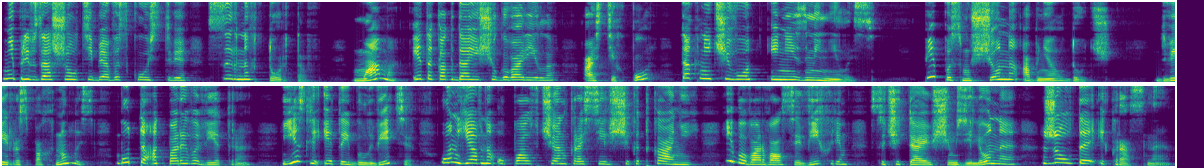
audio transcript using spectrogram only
не превзошел тебя в искусстве сырных тортов. Мама это когда еще говорила, а с тех пор так ничего и не изменилось». Пиппа смущенно обнял дочь. Дверь распахнулась, будто от порыва ветра. Если это и был ветер, он явно упал в чан красильщика тканей, ибо ворвался вихрем, сочетающим зеленое, желтое и красное.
